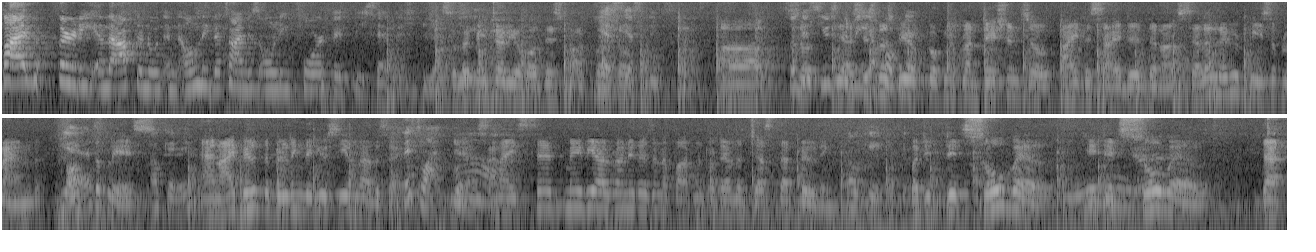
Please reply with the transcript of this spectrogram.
5:30 in the afternoon, and only the time is only 4:57. Yeah, so let me tell you about this part. Yes. So, yes, please. Uh, So this used to yes, be this a was be a coconut. coconut plantation. So I decided that I'll sell a little piece of land Yes. off the place, Okay. and I built the building that you see on the other side. This one. Yes, Ah. and I said maybe I'll run it as an apartment hotel or just that building. Okay, okay. But it did so well, it did so well that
